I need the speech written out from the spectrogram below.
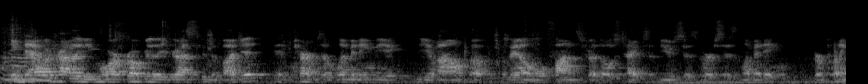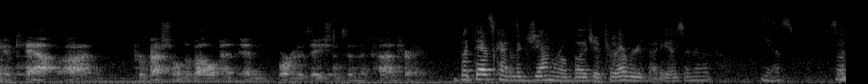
I think that would probably be more appropriately addressed through the budget in terms of limiting the, the amount of available funds for those types of uses versus limiting or putting a cap on professional development and organizations in the contract. But that's kind of a general budget for everybody, isn't it? yes. So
